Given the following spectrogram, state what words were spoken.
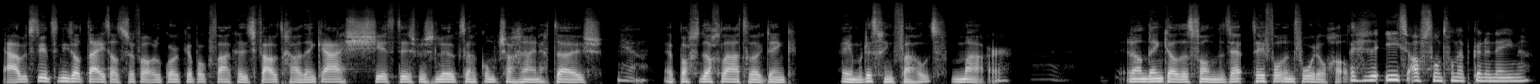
ja, het is niet altijd dat ze vrolijk hoor. Ik heb ook vaak iets fout gehad. Denk, ah shit, het is mislukt. Dan kom ik zagrijnig thuis. Ja. En pas een dag later dat ik denk, hé, hey, maar dit ging fout. Maar... Oh, ja. En dan denk je altijd van, het heeft wel een voordeel gehad. Als je er iets afstand van hebt kunnen nemen.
